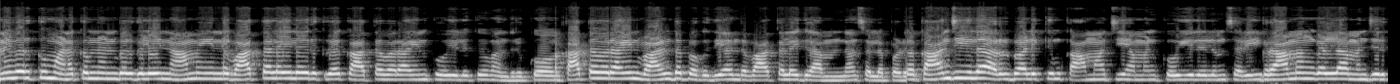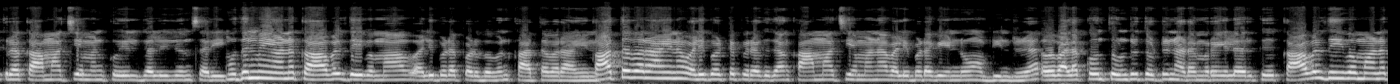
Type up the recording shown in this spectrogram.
அனைவருக்கும் வணக்கம் நண்பர்களே. நாம என்ன வாத்தலையில இருக்கிற காத்தவராயன் கோயிலுக்கு வந்திருக்கோம். காத்தவராயன் வாழ்ந்த பகுதியா இந்த வாத்தலை கிராமம் தான் சொல்லப்படும். காஞ்சியில அருள்பாலிக்கும் காமாட்சி அம்மன் கோயிலிலும் சரி கிராமங்கள்ல அமைஞ்சிருக்கிற காமாட்சி அம்மன் கோயில்களிலும் சரி முதன்மையான காவல் தெய்வமா வழிபடப்படுபவன் காத்தவராயன். காத்தவராயனை வழிபட்ட பிறகுதான் காமாட்சி அம்மனை வழிபட வேண்டும் அப்படின்ற வழக்கம் தொன்று தொட்டு நடைமுறையில இருக்கு. காவல் தெய்வமான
